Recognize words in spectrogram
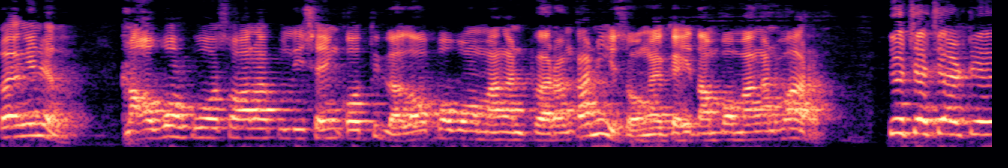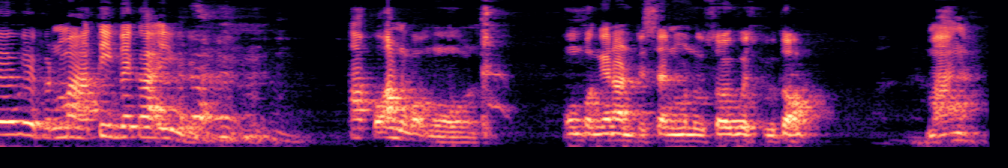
Kayak ngene lho. Nek Allah kuwasa ala kulli syai'in qadir, lha apa wong mangan barang kan iso ngekeki tanpa mangan war. Ya jajal dhewe ben mati PKI. Takuan kok ngono. Wong pangeran desain manusa wis buta mangan.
